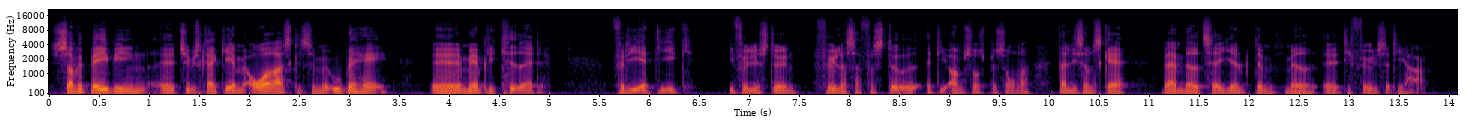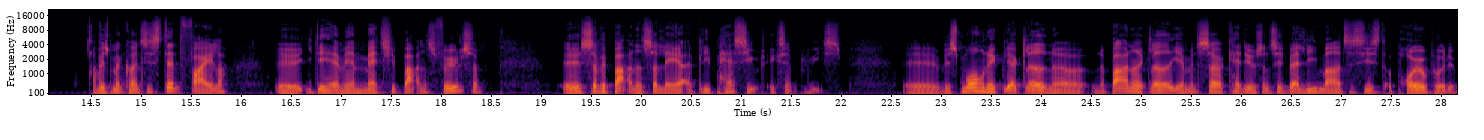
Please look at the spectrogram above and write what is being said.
så vil babyen øh, typisk reagere med overraskelse, med ubehag, øh, med at blive ked af det. Fordi at de ikke, ifølge Støn, føler sig forstået af de omsorgspersoner, der ligesom skal være med til at hjælpe dem med øh, de følelser, de har. Og hvis man konsistent fejler øh, i det her med at matche barnets følelser, øh, så vil barnet så lære at blive passivt eksempelvis. Øh, hvis mor hun ikke bliver glad, når, når barnet er glad, jamen så kan det jo sådan set være lige meget til sidst at prøve på det.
